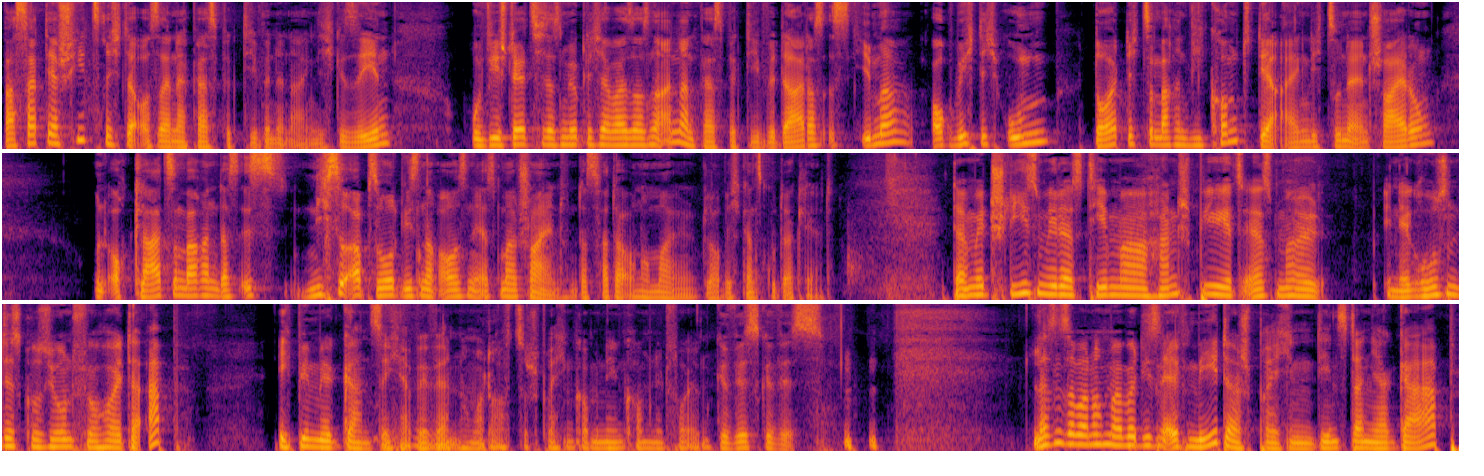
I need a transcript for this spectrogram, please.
was hat der Schiedsrichter aus seiner Perspektive denn eigentlich gesehen und wie stellt sich das möglicherweise aus einer anderen Perspektive dar. Das ist immer auch wichtig, um deutlich zu machen, wie kommt der eigentlich zu einer Entscheidung und auch klar zu machen, das ist nicht so absurd, wie es nach außen erstmal scheint. Und das hat er auch nochmal, glaube ich, ganz gut erklärt. Damit schließen wir das Thema Handspiel jetzt erstmal in der großen Diskussion für heute ab. Ich bin mir ganz sicher, wir werden nochmal drauf zu sprechen kommen in den kommenden Folgen. Gewiss, gewiss. Lass uns aber nochmal über diesen Elfmeter sprechen, den es dann ja gab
